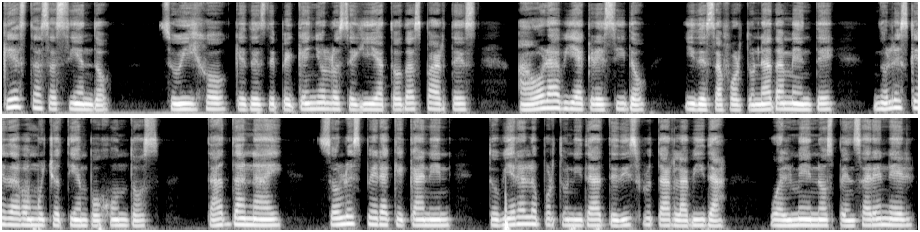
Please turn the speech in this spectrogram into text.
¿qué estás haciendo? Su hijo, que desde pequeño lo seguía a todas partes, ahora había crecido y desafortunadamente no les quedaba mucho tiempo juntos. Tad Danai solo espera que Canning tuviera la oportunidad de disfrutar la vida, o al menos pensar en él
